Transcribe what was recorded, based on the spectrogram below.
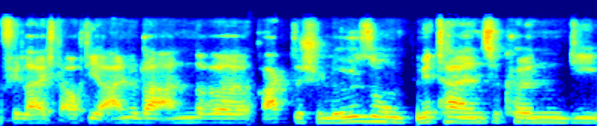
vielleicht auch die ein oder andere praktische Lösung mitteilen zu können, die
